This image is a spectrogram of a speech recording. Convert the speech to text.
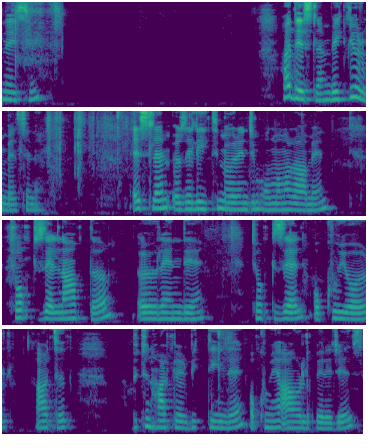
Neysin? Hadi Eslem bekliyorum ben seni. Eslem özel eğitim öğrencim olmama rağmen çok güzel ne yaptı? Öğrendi. Çok güzel okuyor. Artık bütün harfler bittiğinde okumaya ağırlık vereceğiz.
